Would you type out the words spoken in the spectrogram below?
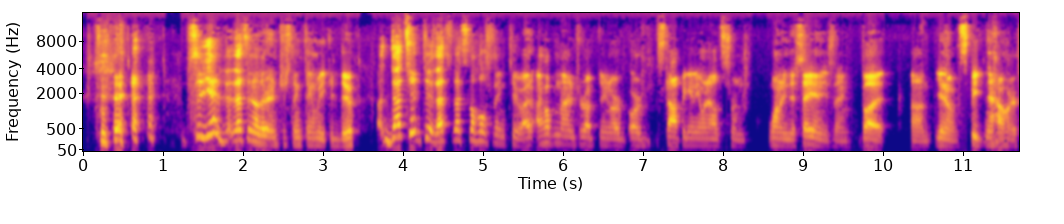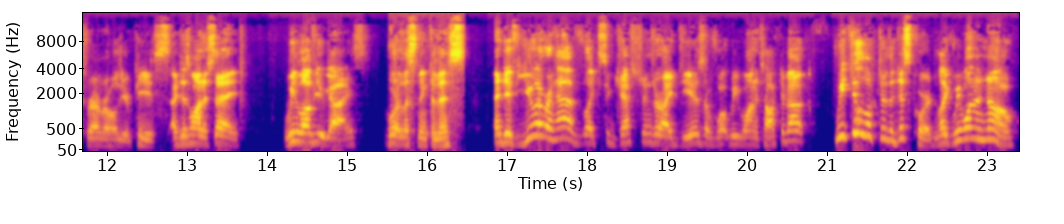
so yeah, that's another interesting thing we could do. That's it too. That's that's the whole thing too. I, I hope I'm not interrupting or, or stopping anyone else from wanting to say anything. But um, you know, speak now or forever hold your peace. I just want to say we love you guys who are listening to this. And if you ever have like suggestions or ideas of what we want to talk about, we do look through the Discord. Like we want to know.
